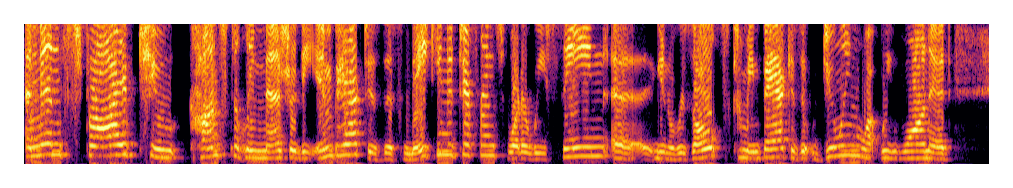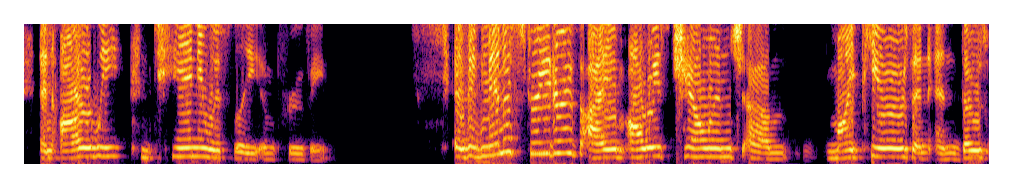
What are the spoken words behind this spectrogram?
And then strive to constantly measure the impact. Is this making a difference? What are we seeing? Uh, you know, results coming back? Is it doing what we wanted? And are we continuously improving? As administrators, I am always challenge um, my peers and, and those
